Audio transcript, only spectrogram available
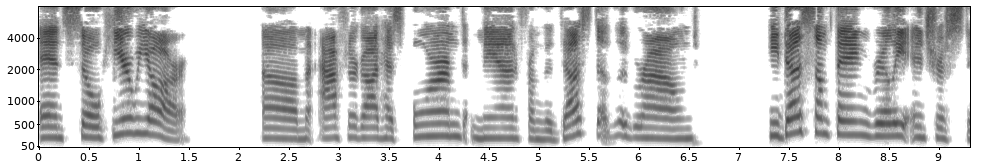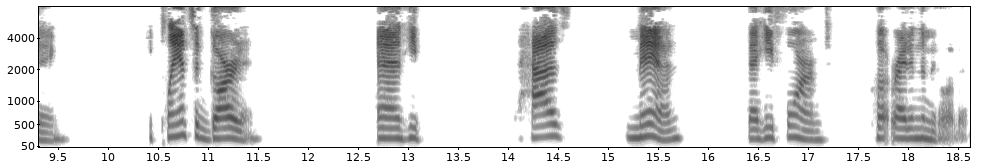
And so here we are. Um, after God has formed man from the dust of the ground, he does something really interesting. He plants a garden and he has man that he formed put right in the middle of it.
